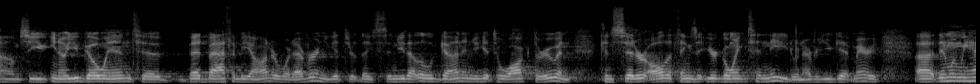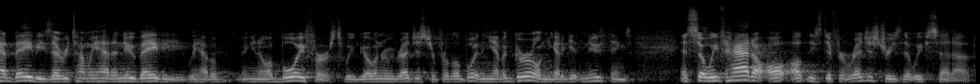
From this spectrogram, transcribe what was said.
Um, so you, you know you go into Bed Bath and Beyond or whatever, and you get through. They send you that little gun, and you get to walk through and consider all the things that you're going to need whenever you get married. Uh, then when we had babies, every time we had a new baby, we have a you know a boy first. We go and we register for a little boy. Then you have a girl, and you got to get new things. And so we've had all, all these different registries that we've set up.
